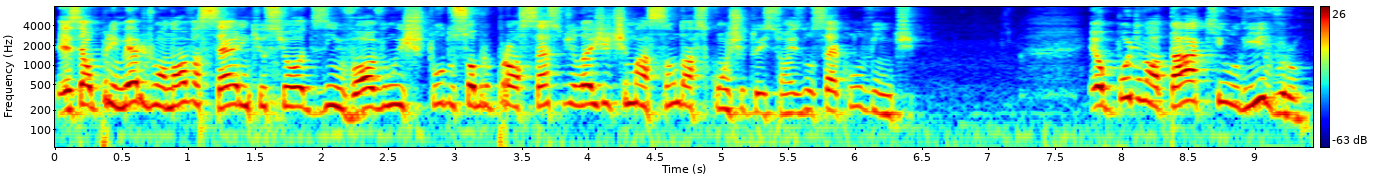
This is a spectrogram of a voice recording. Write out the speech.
Esse é o primeiro de uma nova série em que o senhor desenvolve um estudo sobre o processo de legitimação das constituições do século XX. Eu pude notar que o livro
